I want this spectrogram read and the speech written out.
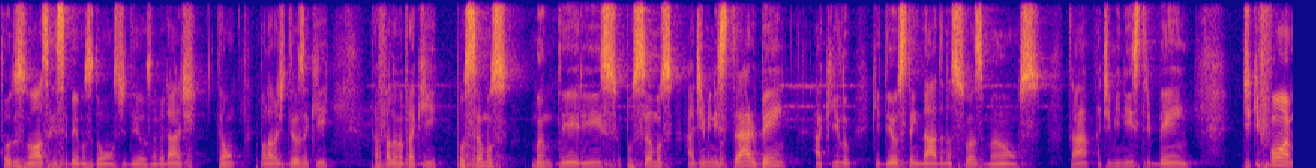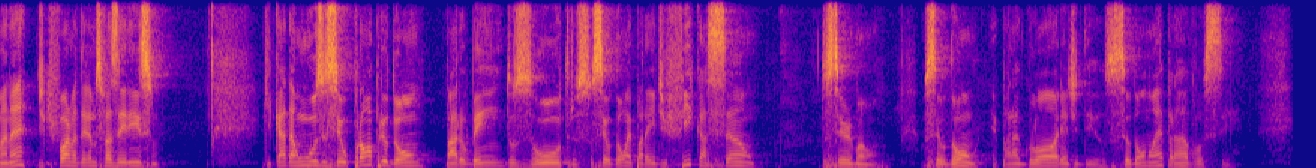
Todos nós recebemos dons de Deus, não é verdade? Então, a palavra de Deus aqui está falando para que possamos manter isso, possamos administrar bem aquilo que Deus tem dado nas suas mãos, tá? Administre bem. De que forma, né? De que forma devemos fazer isso? Que cada um use o seu próprio dom para o bem dos outros. O seu dom é para a edificação do seu irmão. O seu dom é para a glória de Deus. O seu dom não é para você.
